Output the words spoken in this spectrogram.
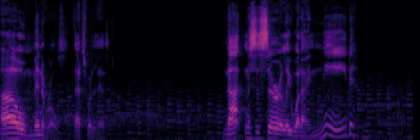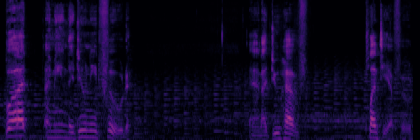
Oh, minerals. That's what it is. Not necessarily what I need, but, I mean, they do need food. And I do have plenty of food.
